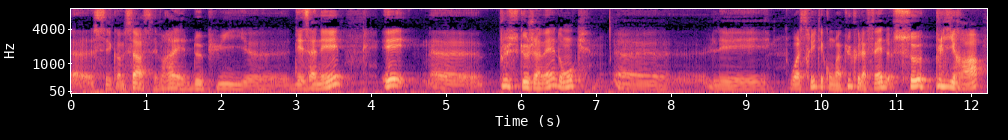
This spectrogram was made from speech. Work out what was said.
Euh, c'est comme ça, c'est vrai, depuis euh, des années. Et plus que jamais, donc, euh, les Wall Street est convaincu que la Fed se pliera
